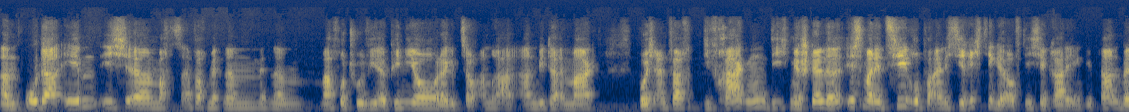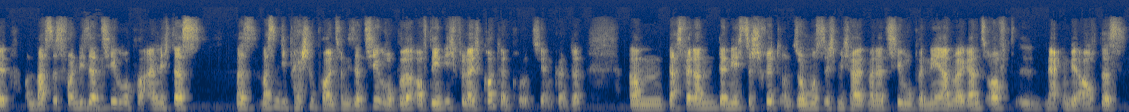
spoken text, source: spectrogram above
Ähm, oder eben, ich äh, mache es einfach mit einem mit einem Mafro-Tool wie Alpinio oder gibt es ja auch andere Anbieter im Markt, wo ich einfach die Fragen, die ich mir stelle, ist meine Zielgruppe eigentlich die richtige, auf die ich hier gerade irgendwie planen will? Und was ist von dieser mhm. Zielgruppe eigentlich das, was, was sind die Passion Points von dieser Zielgruppe, auf denen ich vielleicht Content produzieren könnte? Ähm, das wäre dann der nächste Schritt. Und so muss ich mich halt meiner Zielgruppe nähern, weil ganz oft äh, merken wir auch, dass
